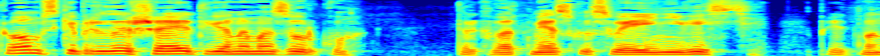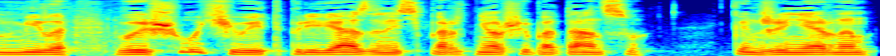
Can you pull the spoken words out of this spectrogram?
Томский приглашает ее на мазурку, только в отместку своей невесте. При этом он мило вышучивает привязанность партнерши по танцу к инженерным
